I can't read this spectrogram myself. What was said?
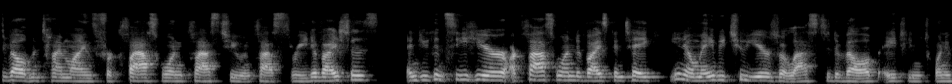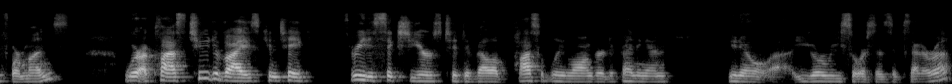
development timelines for class one, class two, and class three devices. And you can see here, a class one device can take, you know, maybe two years or less to develop 18 to 24 months. Where a class two device can take three to six years to develop, possibly longer, depending on, you know, uh, your resources, et cetera.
